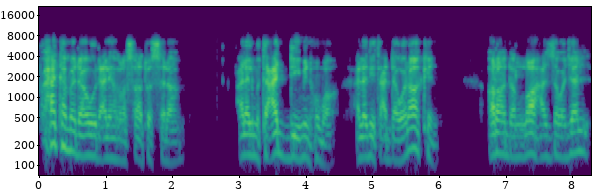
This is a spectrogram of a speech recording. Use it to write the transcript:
فحكم داود عليه الصلاة والسلام. على المتعدي منهما الذي تعدى ولكن أراد الله عز وجل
